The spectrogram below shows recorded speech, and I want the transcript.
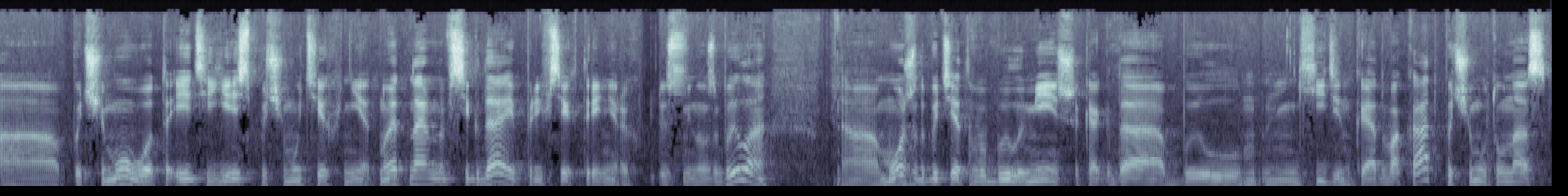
А почему вот эти есть, почему тех нет? Ну, это, наверное, всегда и при всех тренерах плюс-минус было. А, может быть, этого было меньше, когда был Хидинг и адвокат. Почему-то у нас,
